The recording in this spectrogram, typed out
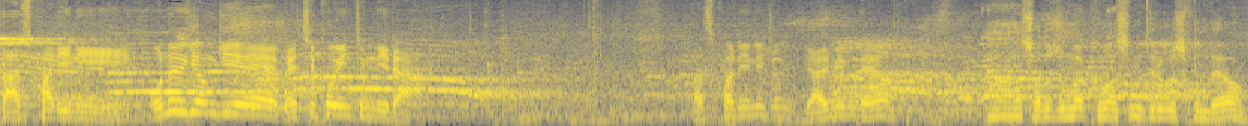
가스파리니 오늘 경기의 매치 포인트입니다. 가스파리니 좀 얄밉네요. 아, 저도 정말 그 말씀을 드리고 싶은데요.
